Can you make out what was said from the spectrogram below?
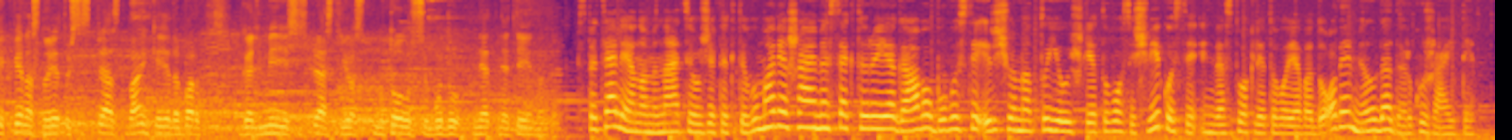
kiekvienas norėtų išsispręsti bankė, jie dabar galimi išsispręsti juos nutolusiu būdu, net neteinant. Specialiąją nominaciją už efektyvumą viešajame sektoriuje gavo buvusi ir šiuo metu jau iš Lietuvos išvykusi investuok Lietuvoje vadovė Milda Dargužaitė.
